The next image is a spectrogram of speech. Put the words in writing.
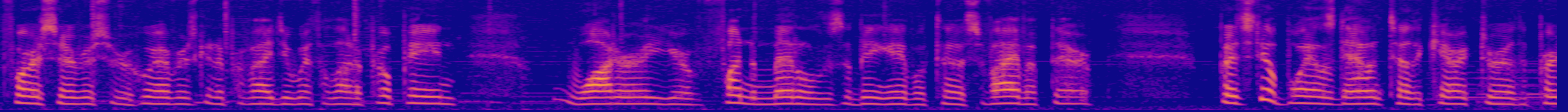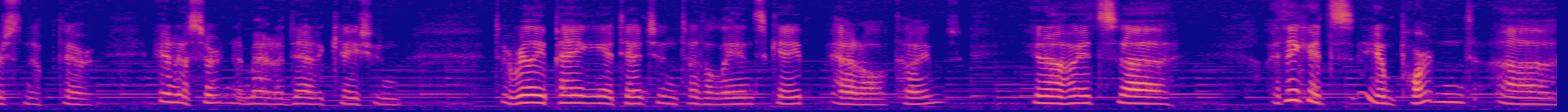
Forest Service or whoever is going to provide you with a lot of propane, water, your fundamentals of being able to survive up there. But it still boils down to the character of the person up there and a certain amount of dedication to really paying attention to the landscape at all times. You know, it's, uh, I think it's important uh,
